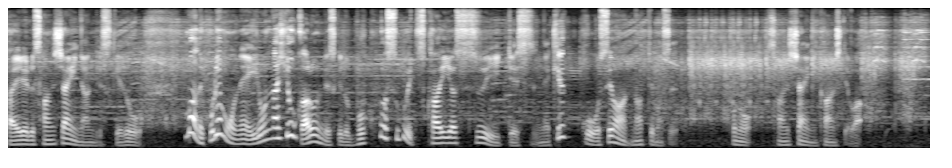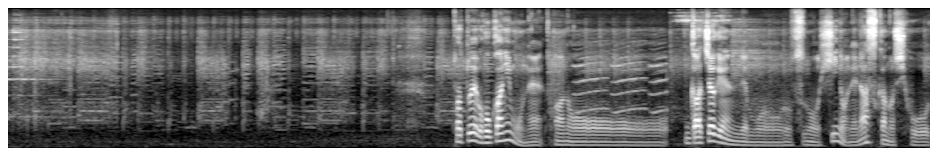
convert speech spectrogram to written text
変えれるサンシャインなんですけど、まあね、これもね、いろんな評価あるんですけど、僕はすごい使いやすいですね。結構お世話になってます。このサンシャインに関しては。例えば他にもね、あのー、ガチャゲンでも、その火のね、ナスカの手法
